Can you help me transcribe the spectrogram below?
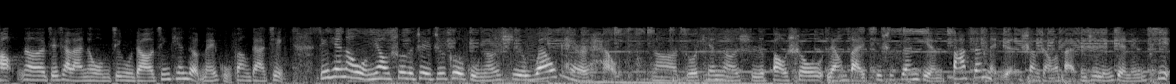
好，那接下来呢，我们进入到今天的美股放大镜。今天呢，我们要说的这只个股呢是 WellCare Health。那昨天呢是报收两百七十三点八三美元，上涨了百分之零点零七。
